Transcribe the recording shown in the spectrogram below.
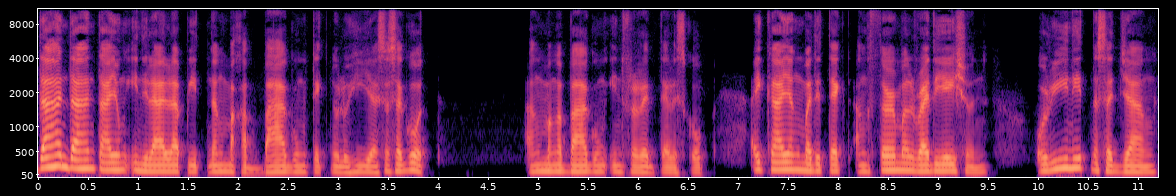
Dahan-dahan tayong inilalapit ng makabagong teknolohiya sa sagot. Ang mga bagong infrared telescope ay kayang madetect ang thermal radiation o rinit na sadyang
